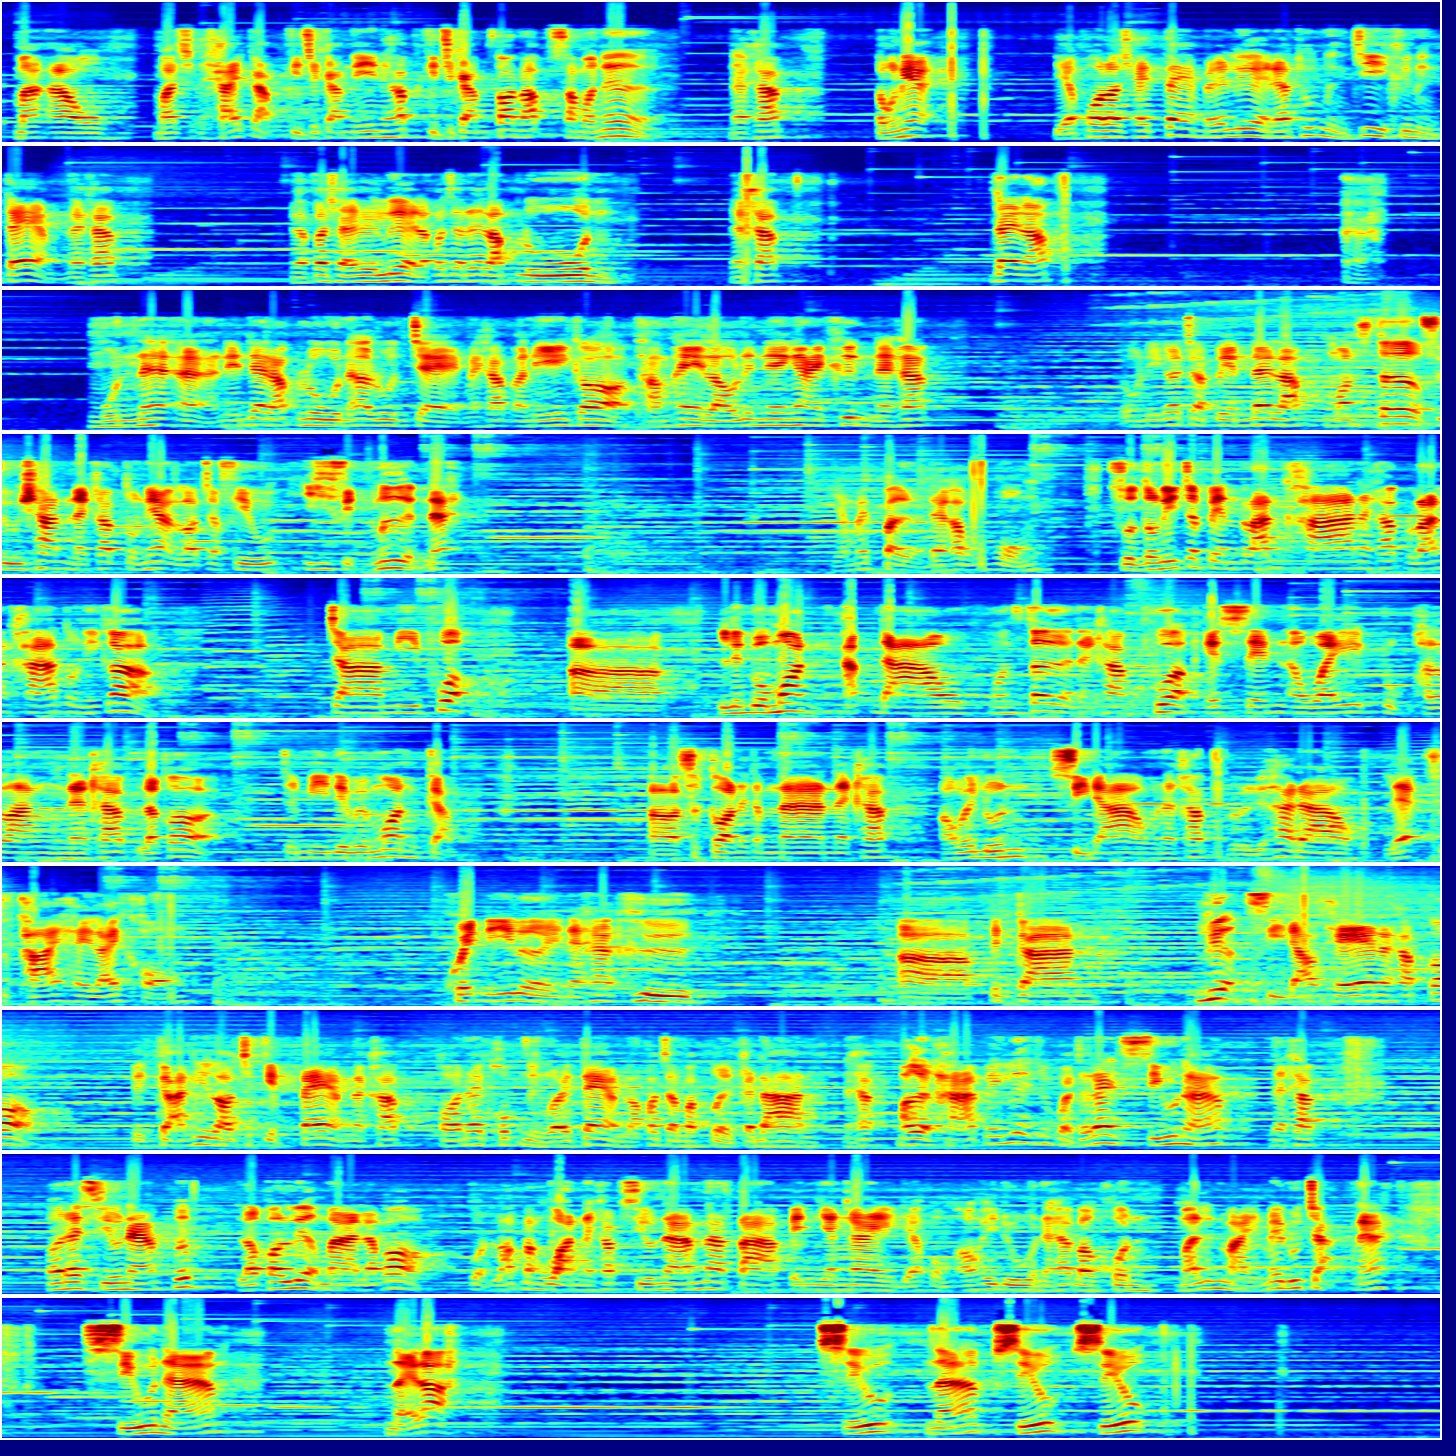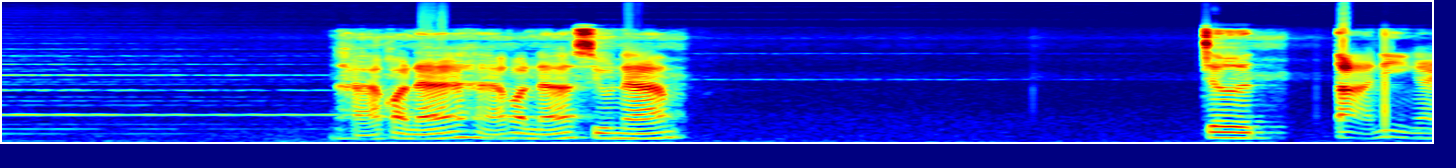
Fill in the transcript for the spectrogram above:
มาเอามาใช้กับกิจกรรมนี้นะครับ กิจกรรมต้อนรับซัมมอนเนอร์นะครับ ตรงเนี้ยเดี๋ยวพอเราใช้แต้มไปเรื่อยๆนะทุกหนึ่งจี้คือหนึ่งแต้มนะครับ แล้วก็ใช้เรื่อยๆ แล้วก็จะได้รับรูนนะครับ ได้รับมุนนะอะอันนี้ได้รับรูนนะรูนแจกนะครับ อันนี้ก็ทำให้เราเล่นได้ง่ายขึ้นนะครับ รงนี้ก็จะเป็นได้รับ Monster Fusion นนะครับ ตรงนี้เราจะฟิวอีฟิตมืดนะ ยังไม่เปิดนะครับของผม ส่วนตรงนี้จะเป็นร้านค้านะครับ ร้านค้าตรงนี้ก็จะมีพวกเลนโบมอนอัพดาวมอนสเตอร์นะครับ พวกเอเซนต์เอาไว้ปลุกพลังนะครับ แล้วก็จะมีเดวิมอนกับสกอร์ในตำนานนะครับ เอาไว้ลุ้น 4 ดาวนะครับ หรือ 5 ดาว และสุดท้ายไฮไลท์ของเควสนี้เลยนะฮะ คืออเป็นการ เลือก4ดาวแท้นะครับ ก็เป็นการที่เราจะเก็บแต้มนะครับพอได้ครบ 100 แต้มเราก็จะมาเปิดกระดานนะครับเปิดหาไปเรื่อยจนกว่าจะได้ซิวน้ำนะครับพอได้ซิวน้ำปุ๊บเราก็เลือกมาแล้วก็กดรับรางวัลนะครับซิวน้ำหน้าตาเป็นยังไง เดี๋ยวผมเอาให้ดูนะครับบางคนมาเล่นใหม่ไม่รู้จักนะซิวน้ำไหนล่ะซิวน้ำซิวซิวหาก่อนนะ หาก่อนนะซิวน้ำเจอ อ่านี่ไง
